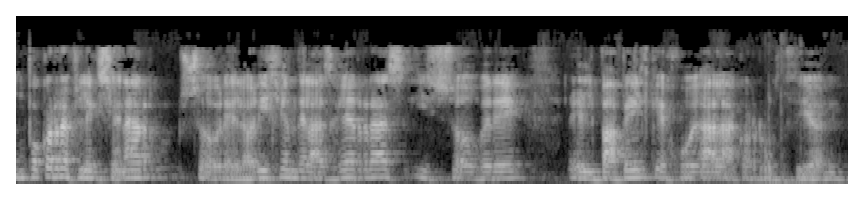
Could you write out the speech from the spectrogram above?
un poco reflexionar sobre el origen de las guerras y sobre el papel que juega la corrupción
